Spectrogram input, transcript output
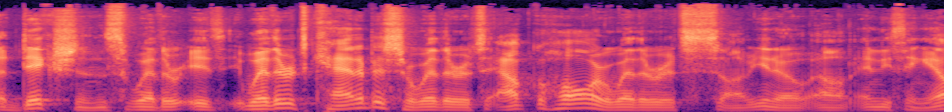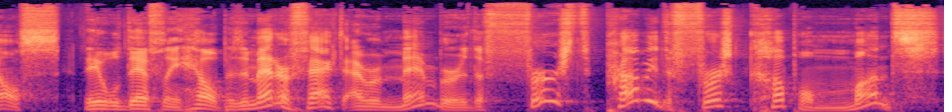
addictions, whether it's whether it's cannabis or whether it's alcohol or whether it's um, you know uh, anything else. They will definitely help. As a matter of fact, I remember the first probably the first couple months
